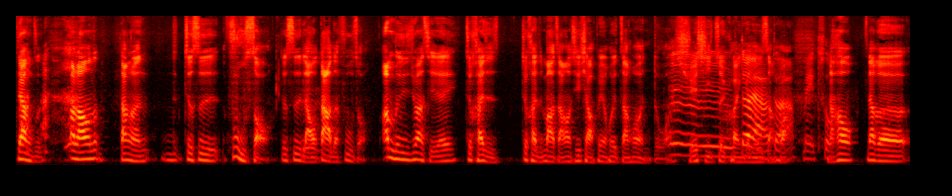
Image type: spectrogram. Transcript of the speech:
这样子啊，然后，当然就是副手，就是老大的副手，啊，没就直接就开始。就开始骂脏话，其实小朋友会脏话很多啊。嗯、学习最快应该就是脏话，啊啊、没错。然后那个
